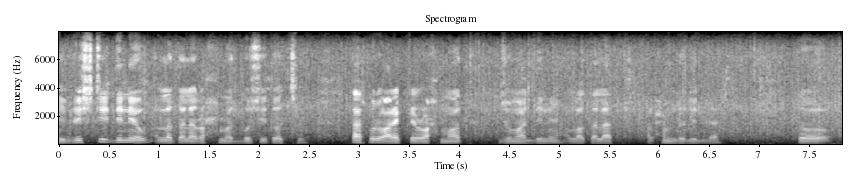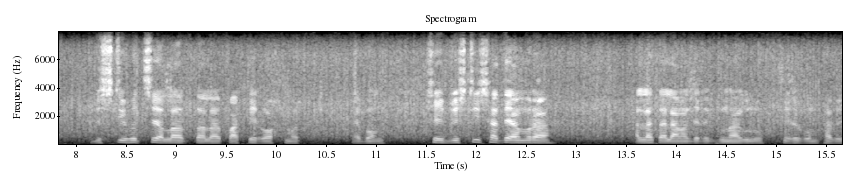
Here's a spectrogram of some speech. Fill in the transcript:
এই বৃষ্টির দিনেও আল্লাহ তালা রহমত বর্ষিত হচ্ছে। তারপরেও আরেকটি রহমত জুমার দিনে আল্লাহ তালার আলহামদুলিল্লাহ। তো বৃষ্টি হচ্ছে আল্লাহ তালার পাকের রহমত এবং সেই বৃষ্টির সাথে আমরা আল্লাহ তালা আমাদের গুণাগুলো এরকমভাবে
